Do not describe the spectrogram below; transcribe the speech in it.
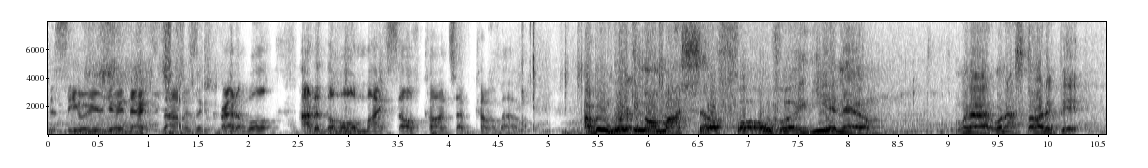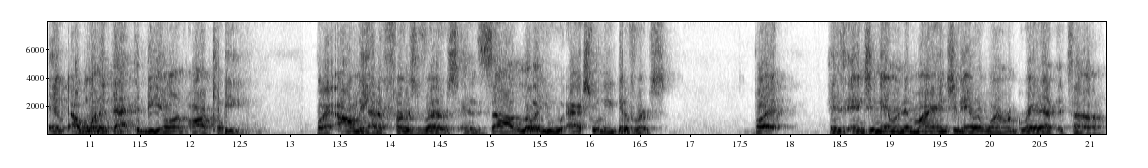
to see what you're doing next. That was incredible. How did the whole Myself concept come about? I've been working on myself for over a year now. When I when I started it, It- I wanted that to be on R. But I only had a first verse, and Zaloyu actually did a verse, but his engineering and my engineering weren't great at the time.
